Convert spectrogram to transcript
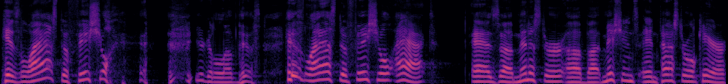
His last official, you're going to love this, his last official act as minister of uh, missions and pastoral care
